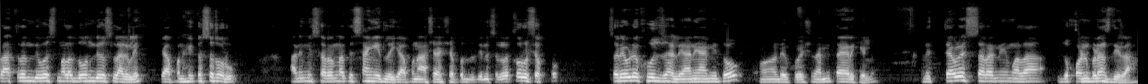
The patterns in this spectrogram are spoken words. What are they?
रात्रंदिवस मला दोन दिवस लागले की आपण हे कसं करू? आणि मी सरांना ते सांगितलं की आपण अशा अशा पद्धतीने सगळं करू शकतो. सर एवढे खुश झाले आणि आम्ही तो डेकोरेशन आम्ही तयार केलं. आणि त्यावेळेस सरांनी मला जो कॉन्फिडन्स दिला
